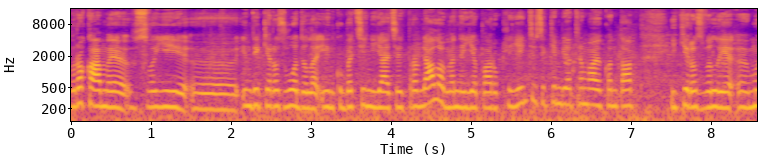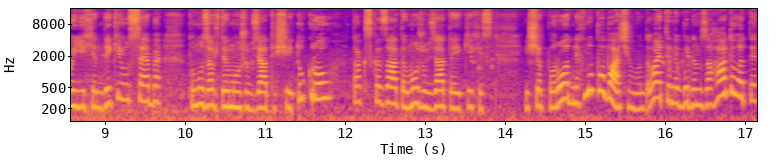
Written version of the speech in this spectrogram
Роками свої е, індики розводила і інкубаційні яйця відправляла. У мене є пару клієнтів, з якими я тримаю контакт, які розвели моїх індиків у себе. Тому завжди можу взяти ще й ту кров, так сказати, можу взяти якихось іще породних. Ну, побачимо. Давайте не будемо загадувати.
